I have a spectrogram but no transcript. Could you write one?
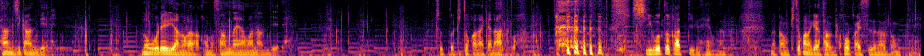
短時間で登れる山がこの三段山なんでちょっと来とかなきゃなと。仕事かっていうねなんかなんかもう来とかなきゃ多分後悔するなと思ってね。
